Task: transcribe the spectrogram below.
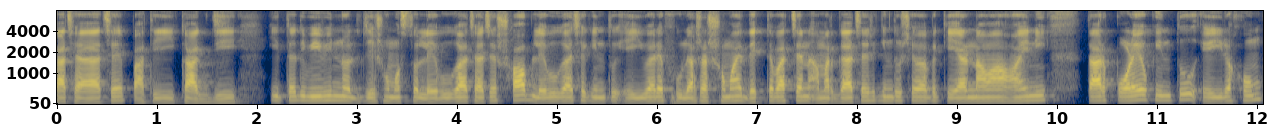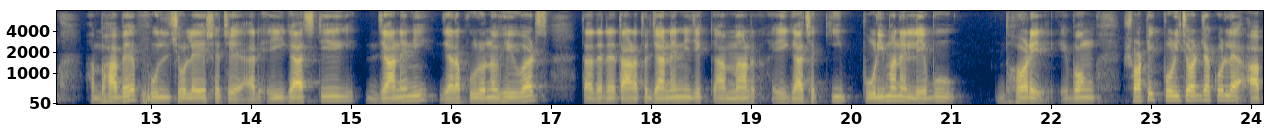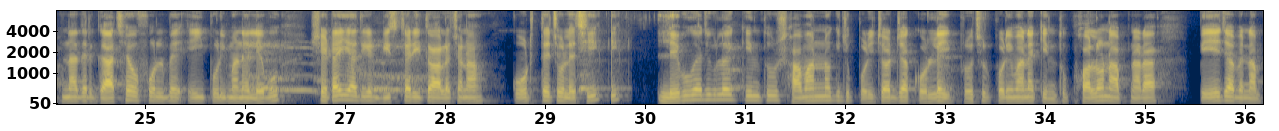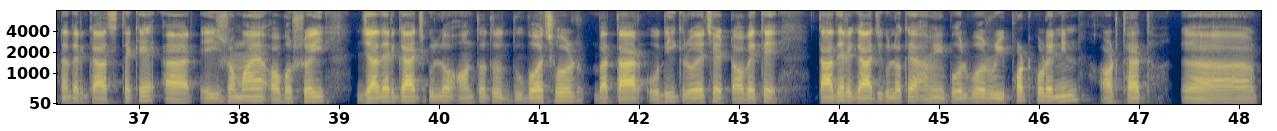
কাছে আছে, পাতি, কাগজি ইত্যাদি বিভিন্ন যে সমস্ত লেবু গাছ আছে, সব লেবু গাছে কিন্তু এইবারে ফুল আসার সময় দেখতে পাচ্ছেন, আমার গাছের কিন্তু সেভাবে কেয়ার নেওয়া হয়নি, তারপরেও কিন্তু এই রকম ভাবে ফুল চলে এসেছে, আর এই গাছটি জানেনই যারা পুরনো ভিউয়ার্স তাদের, তারা তো জানেনই যে আমার এই গাছে কী পরিমাণে লেবু ধরে এবং সঠিক পরিচর্যা করলে আপনাদের গাছেও ফলবে এই পরিমাণে লেবু। সেটাই আজকের বিস্তারিত আলোচনা করতে চলেছি। লেবু গাছগুলোয় কিন্তু সামান্য কিছু পরিচর্যা করলেই প্রচুর পরিমাণে কিন্তু ফলন আপনারা পেয়ে যাবেন আপনাদের গাছ থেকে। আর এই সময় অবশ্যই যাদের গাছগুলো অন্তত দু বছর বা তার অধিক রয়েছে টবেতে, তাদের গাছগুলোকে আমি বলব রিপোর্ট করে নিন। অর্থাৎ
